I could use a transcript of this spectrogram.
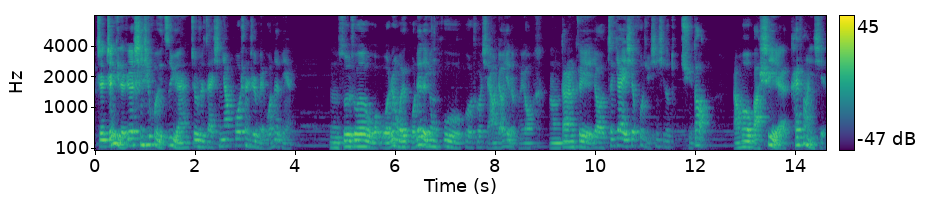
整整体的这个信息获取资源就是在新加坡甚至美国那边。嗯，所以说我我认为国内的用户或者说想要了解的朋友，嗯，当然可以要增加一些获取信息的渠道，然后把视野开放一些，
